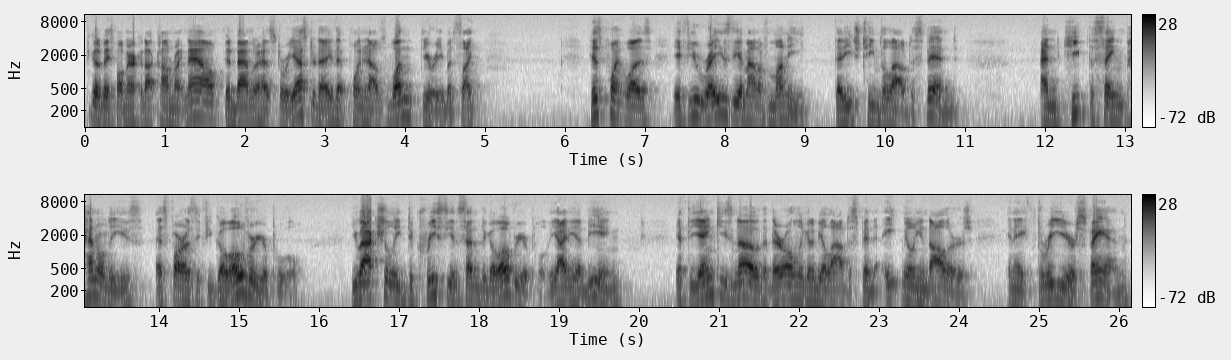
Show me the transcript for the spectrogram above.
If you go to baseballamerica.com right now, Ben Badler has a story yesterday that pointed out one theory, but it's like his point was if you raise the amount of money that each team's allowed to spend and keep the same penalties as far as if you go over your pool, you actually decrease the incentive to go over your pool. The idea being if the Yankees know that they're only going to be allowed to spend $8 million in a three year span,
